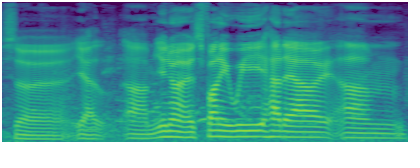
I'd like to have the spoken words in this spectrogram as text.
So yeah, um, you know, it's funny. We had our um,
